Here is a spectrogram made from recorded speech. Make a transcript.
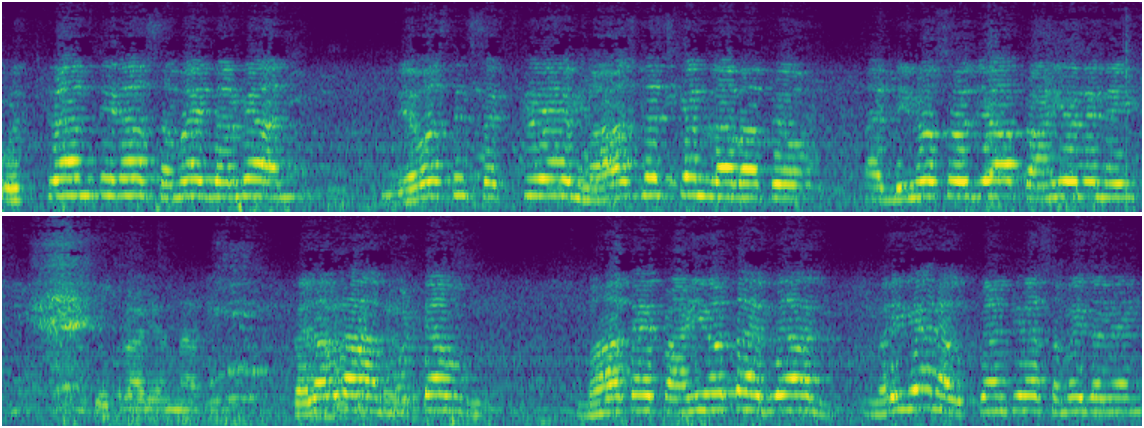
ઉત્ક્રાંતિના સમય દરમિયાન વ્યવસ્થિત શક્તિએ માણસને જ કેમ લાભ આપ્યો? આ ડિનોસોર જેવા પ્રાણીઓને નહીં. શું પ્રાણીઓ નાખ્યું પેલા બધા મોટા મહાકાય પ્રાણીઓ હતા એટલે આ મરી ગયા ને ઉત્ક્રાંતિના સમય દરમિયાન.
